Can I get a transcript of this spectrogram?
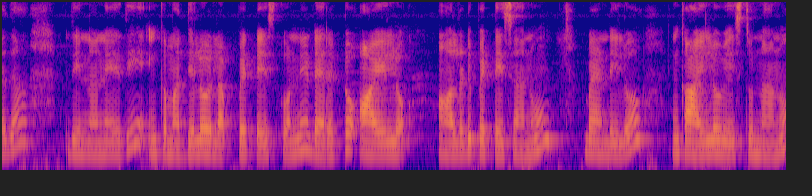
కదా దీన్ని అనేది ఇంకా మధ్యలో ఇలా పెట్టేసుకొని డైరెక్ట్ ఆయిల్లో ఆల్రెడీ పెట్టేశాను బ్యాండీలో ఇంకా ఆయిల్లో వేస్తున్నాను.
